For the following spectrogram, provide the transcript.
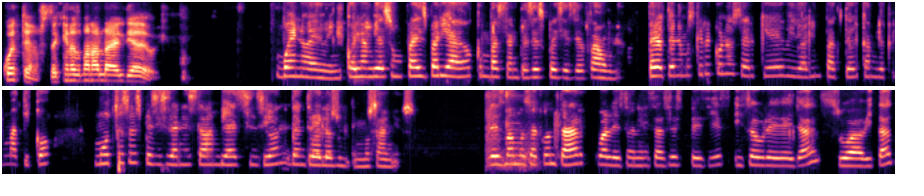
Cuéntenos, ¿de qué nos van a hablar el día de hoy? Bueno, Edwin, Colombia es un país variado con bastantes especies de fauna, pero tenemos que reconocer que debido al impacto del cambio climático, muchas especies han estado en vía de extinción dentro de los últimos años. Les vamos a contar cuáles son esas especies y sobre ellas su hábitat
